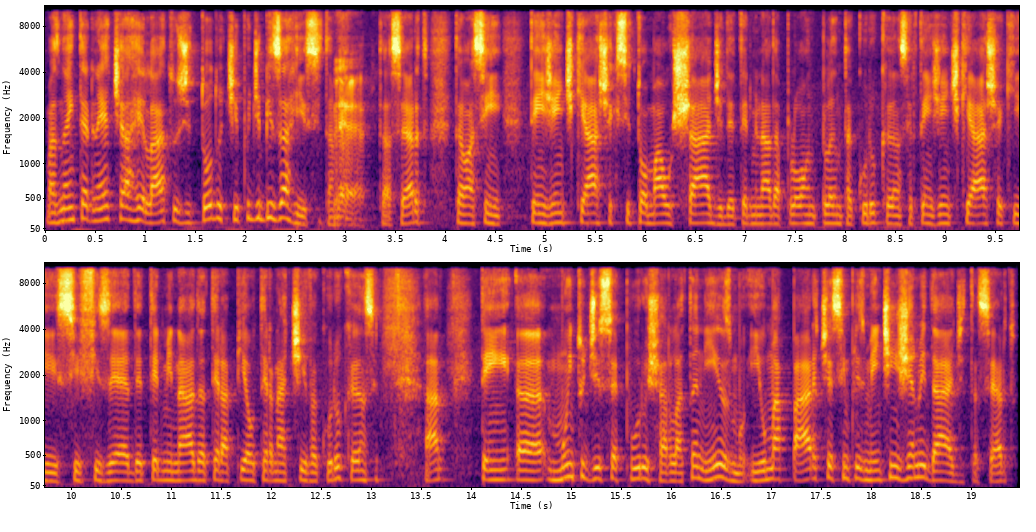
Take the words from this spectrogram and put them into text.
mas na internet há relatos de todo tipo de bizarrice também, é. tá certo? Então, assim, tem gente que acha que se tomar o chá de determinada planta cura o câncer, tem gente que acha que se fizer determinada terapia alternativa cura o câncer. Tá? Tem, uh, muito disso é puro charlatanismo e uma parte é simplesmente simplesmente ingenuidade, tá certo?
